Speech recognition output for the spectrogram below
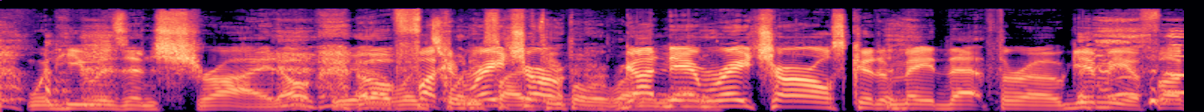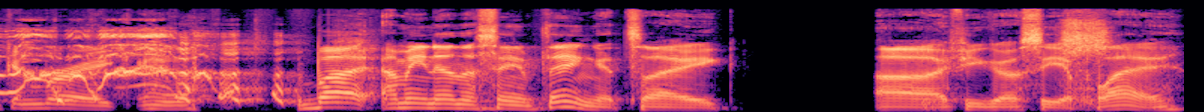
when he was in stride? Oh, Yeah, oh, fucking Ray Charles! people were running Goddamn. Ray Charles could have made that throw. Give me a fucking break. You know? But I mean, in the same thing, it's like uh, if you go see a play,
